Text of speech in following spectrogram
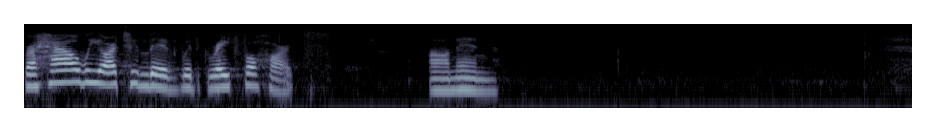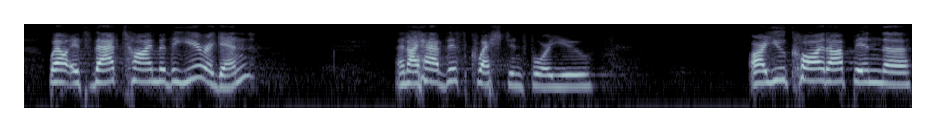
for how we are to live with grateful hearts. Amen. Well, it's that time of the year again. And I have this question for you. Are you caught up in the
